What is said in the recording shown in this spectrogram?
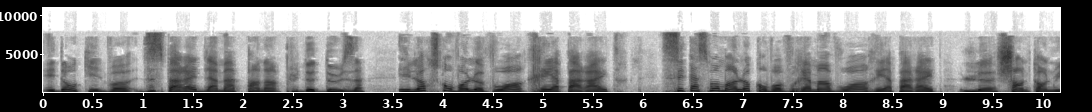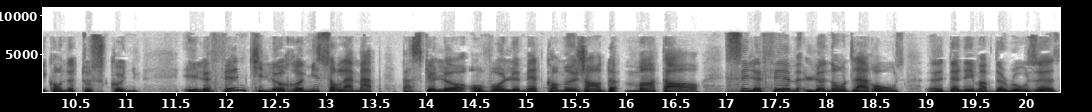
et donc il va disparaître de la map pendant plus de deux ans. Et lorsqu'on va le voir réapparaître, c'est à ce moment-là qu'on va vraiment voir réapparaître le Sean Connery qu'on a tous connu. Et le film qui l'a remis sur la map, parce que là, on va le mettre comme un genre de mentor, c'est le film Le nom de la rose, euh, The Name of the Roses,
